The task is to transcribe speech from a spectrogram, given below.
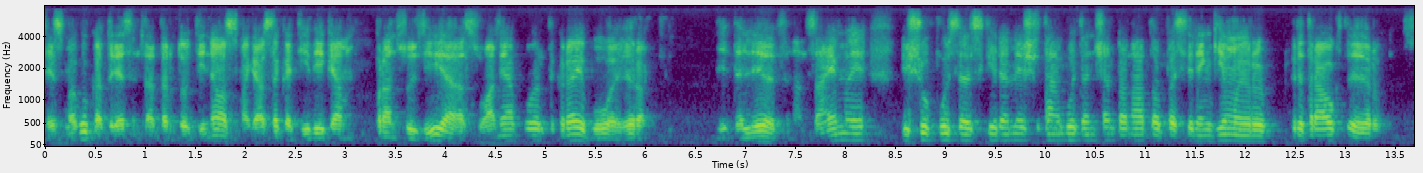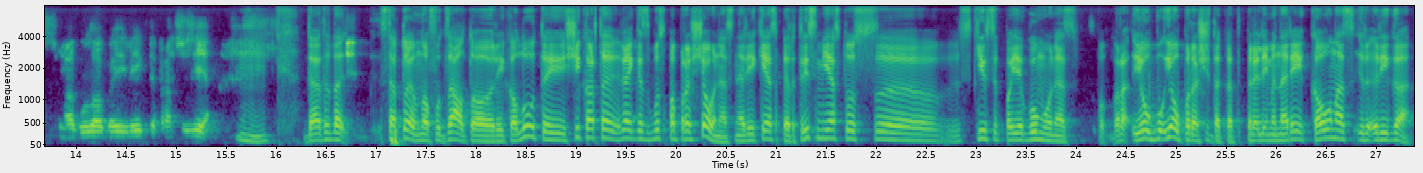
Tai smagu, kad turėsim tą tarptautinį, o smagiausia, kad įveikiam Prancūziją, Suomiją, kur tikrai buvo ir dideli finansavimai iš jų pusės skiriami šitam būtent čempionato pasirinkimui ir pritraukti ir smagu labai įveikti Prancūziją. Mhm. Dar tada startuojam nuo futsalto reikalų, tai šį kartą regis bus paprasčiau, nes nereikės per tris miestus uh, skirsit pajėgumų, nes jau, jau parašyta, kad preliminariai Kaunas ir Ryga.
